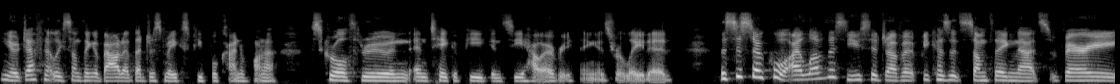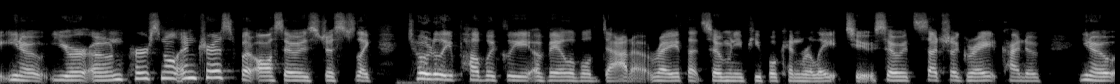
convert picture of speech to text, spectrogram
you know definitely something about it that just makes people kind of want to scroll through and, and take a peek and see how everything is related. This is so cool. I love this usage of it because it's something that's very you know your own personal interest but also is just like totally publicly available data right that so many people can relate to. So it's such a great kind of you know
